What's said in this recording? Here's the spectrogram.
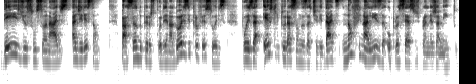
desde os funcionários à direção, passando pelos coordenadores e professores, pois a estruturação das atividades não finaliza o processo de planejamento.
